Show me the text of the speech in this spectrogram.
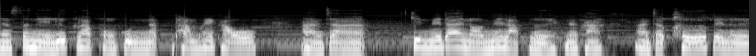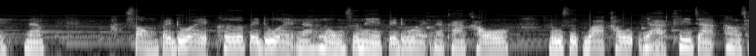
นะเสน่ห์ลึกลับของคุณนะทำให้เขา อาจจะกินไม่ได้นอนไม่หลับเลยนะคะ อาจจะเพ้อไปเลยนะส่องไปด้วยเพ้อไปด้วยนะหลงเสน่ห์ไปด้วยนะคะเขารู้สึกว่าเขาอยากที่จะเอาช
